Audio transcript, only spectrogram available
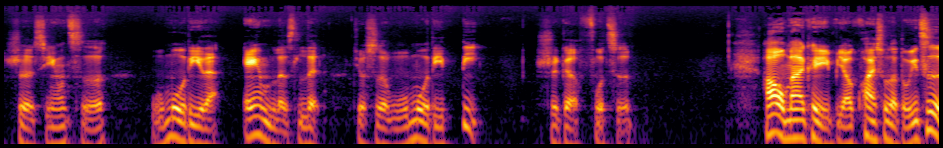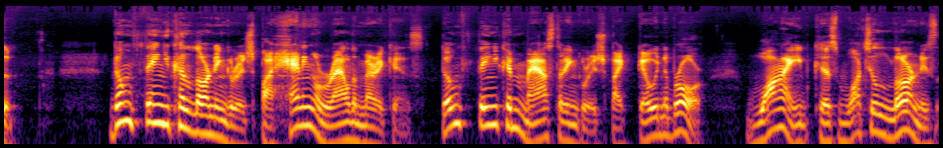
是形容词，无目的的，aimlessly 就是无目的地，是个副词。好，我们还可以比较快速的读一次。Don't think you can learn English by hanging around Americans. Don't think you can master English by going abroad. Why? Because what you learn is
